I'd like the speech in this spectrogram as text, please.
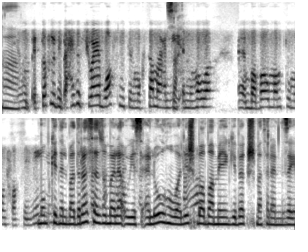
آه. الطفل بيبقى حاسس شوية بوصمة المجتمع ليه إن هو باباه ومامته منفصلين. ممكن المدرسة زملائه يسألوه هو ليش بابا ما يجيبكش مثلا زي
